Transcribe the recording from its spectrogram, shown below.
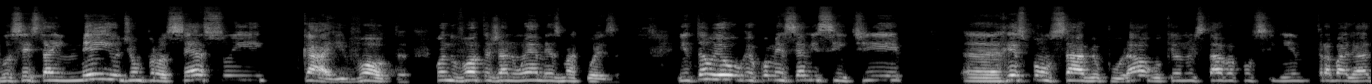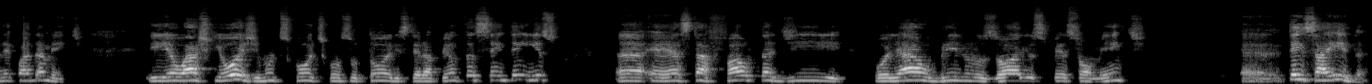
você está em meio de um processo e cai e volta. Quando volta já não é a mesma coisa. Então, eu, eu comecei a me sentir responsável por algo que eu não estava conseguindo trabalhar adequadamente. E eu acho que hoje muitos coaches, consultores, terapeutas sentem isso ah, é esta falta de olhar o brilho nos olhos pessoalmente. É, tem saída?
